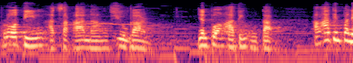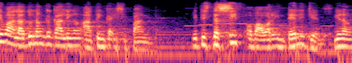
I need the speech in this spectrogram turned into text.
protein at saka ng sugar. Yan po ang ating utak. Ang ating paniwala, doon ang gagaling ang ating kaisipan. It is the seat of our intelligence. Yun ang,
